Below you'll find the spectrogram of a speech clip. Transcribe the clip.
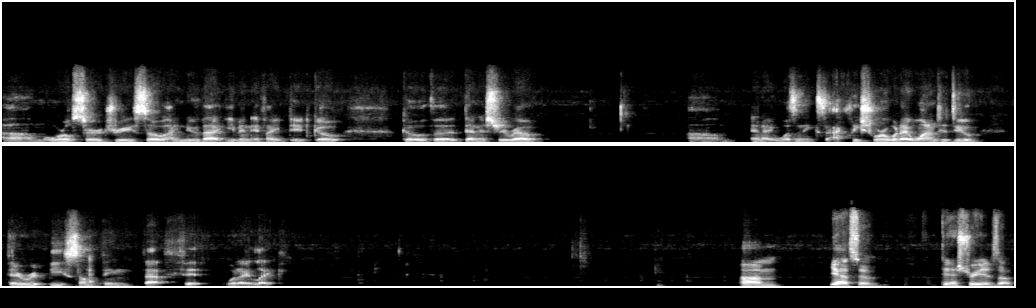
um, oral surgery. So i knew that even if i did go go the dentistry route um, and i wasn't exactly sure what i wanted to do there would be something that fit what i like. Um, yeah so dentistry is a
